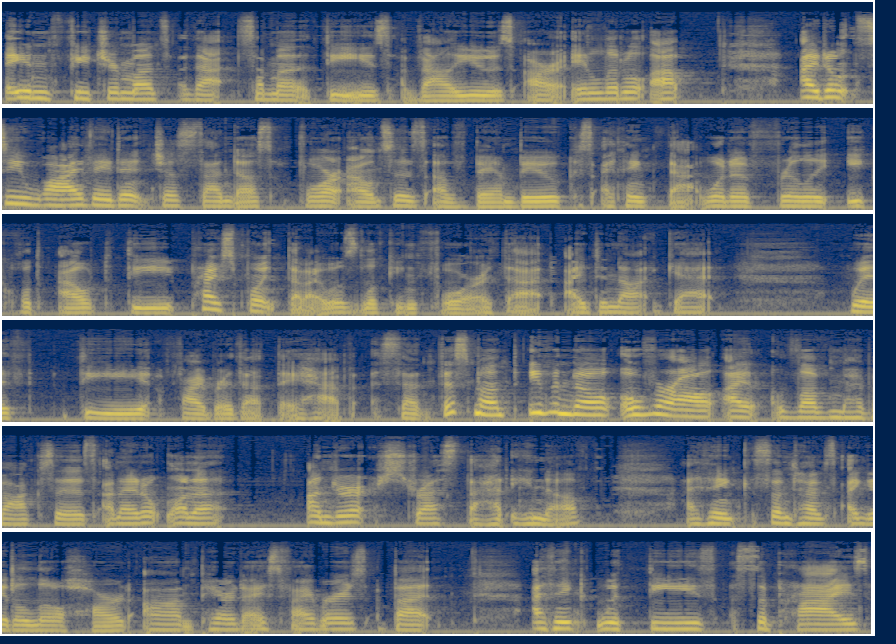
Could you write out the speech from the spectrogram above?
in future months that some of these values are a little up. I don't see why they didn't just send us four ounces of bamboo because I think that would have really equaled out the price point that I was looking for that I did not get with the fiber that they have sent this month, even though overall I love my boxes and I don't want to under stress that enough. I think sometimes I get a little hard on Paradise Fibers, but I think with these surprise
